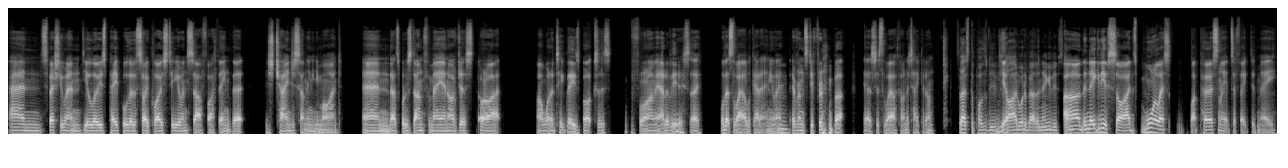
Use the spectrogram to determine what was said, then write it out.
and especially when you lose people that are so close to you and stuff. I think that it just changes something in your mind, and that's what it's done for me. And I've just, all right, I want to tick these boxes before I'm out of here. So, well, that's the way I look at it anyway. Mm. Everyone's different, but yeah, it's just the way I kind of take it on. So that's the positive Yep. side. What about the negative side? Uh, the negative sides, more or less, like personally, it's affected me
